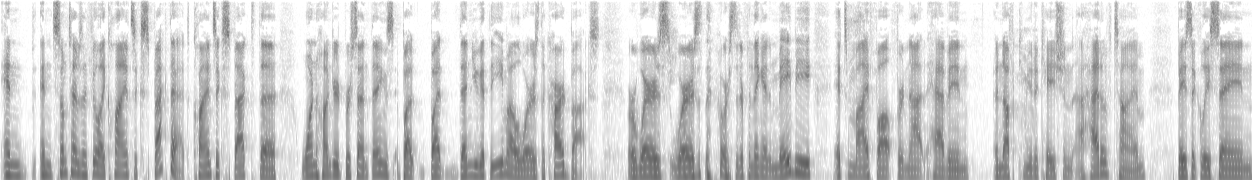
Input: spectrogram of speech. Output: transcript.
and and sometimes I feel like clients expect that. Clients expect the 100% things, but but then you get the email where's the card box or where's where's where's the different thing and maybe it's my fault for not having enough communication ahead of time basically saying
